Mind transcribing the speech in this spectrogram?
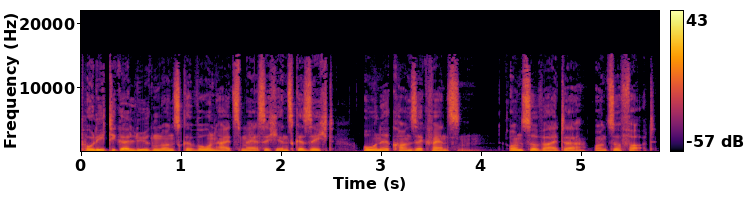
Politiker lügen uns gewohnheitsmäßig ins Gesicht, ohne Konsequenzen und so weiter und so fort.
